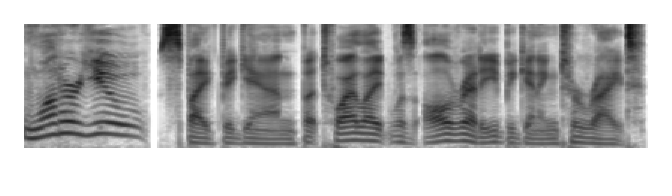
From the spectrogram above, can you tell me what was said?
What are you? Spike began, but Twilight was already beginning to write.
